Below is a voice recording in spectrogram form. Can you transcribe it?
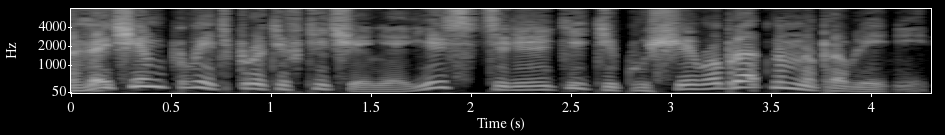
Зачем плыть против течения? Есть реки, текущие в обратном направлении.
